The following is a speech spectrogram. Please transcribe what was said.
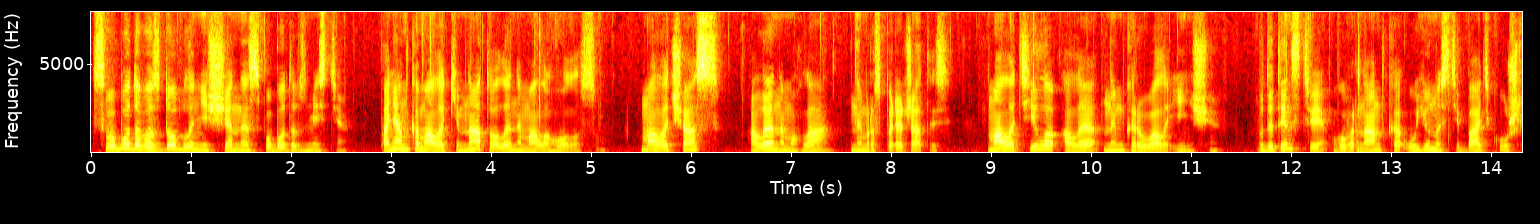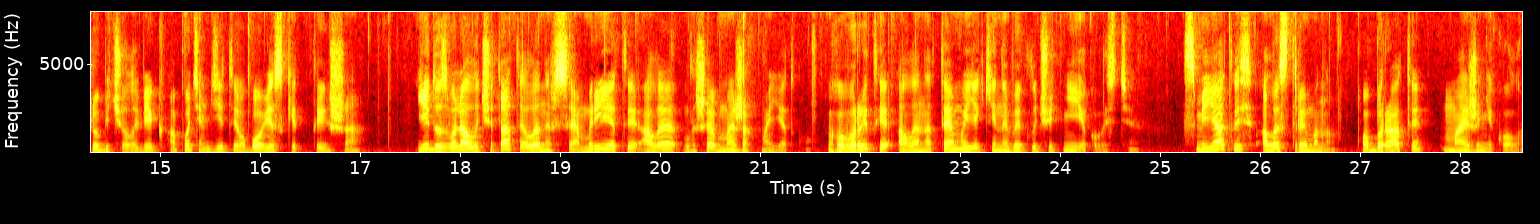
Свобода в оздобленні ще не свобода в змісті. Панянка мала кімнату, але не мала голосу. Мала час, але не могла ним розпоряджатись. Мала тіло, але ним керували інші. В дитинстві гувернантка, у юності батько, у шлюбі чоловік, а потім діти, обов'язки, тиша. Їй дозволяли читати, але не все, мріяти, але лише в межах маєтку, говорити, але на теми, які не викличуть ніяковості, сміятись, але стримано, обирати майже ніколи.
